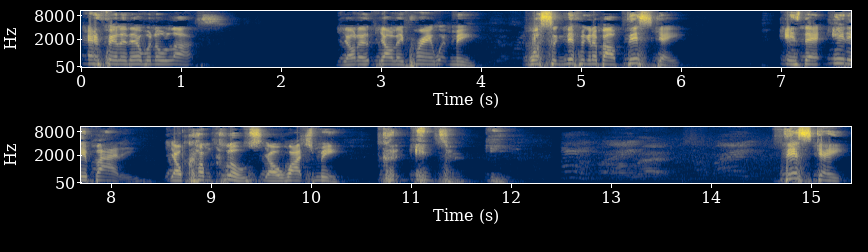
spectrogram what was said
And Fairley, there were no locks. Y'all, y'all ain't praying with me. What's significant about this gate is that anybody, y'all come close, y'all watch me, could enter in. This gate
